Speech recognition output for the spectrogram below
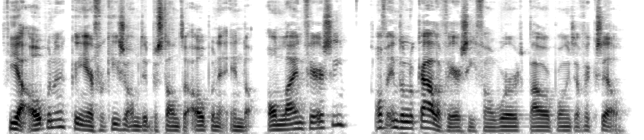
Via openen kun je ervoor kiezen om dit bestand te openen in de online versie of in de lokale versie van Word, PowerPoint of Excel.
